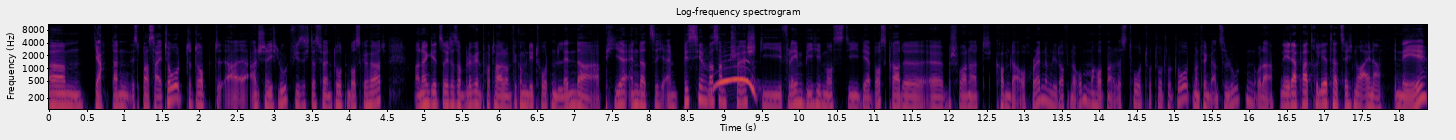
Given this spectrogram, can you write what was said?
Ähm, ja, dann ist Basai tot, droppt äh, anständig Loot, wie sich das für einen toten Boss gehört. Und dann geht's durch das Oblivion-Portal und wir kommen in die toten Länder. Ab hier ändert sich ein bisschen was am Trash. Die Flame Behemoths, die der Boss gerade äh, beschworen hat, kommen da auch random, die laufen da rum, haut mal alles tot, tot, tot, tot, tot. Man fängt an zu looten oder. Nee, da patrouilliert tatsächlich nur einer. Nee,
